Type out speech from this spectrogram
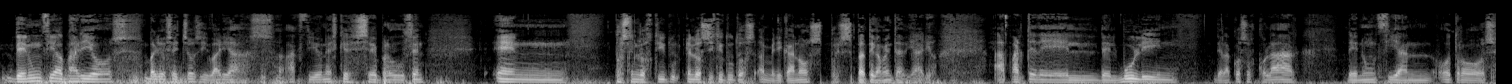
denuncia varios, varios hechos y varias acciones que se producen en pues en los, en los institutos americanos pues prácticamente a diario. Aparte del, del bullying, del acoso escolar, denuncian otros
